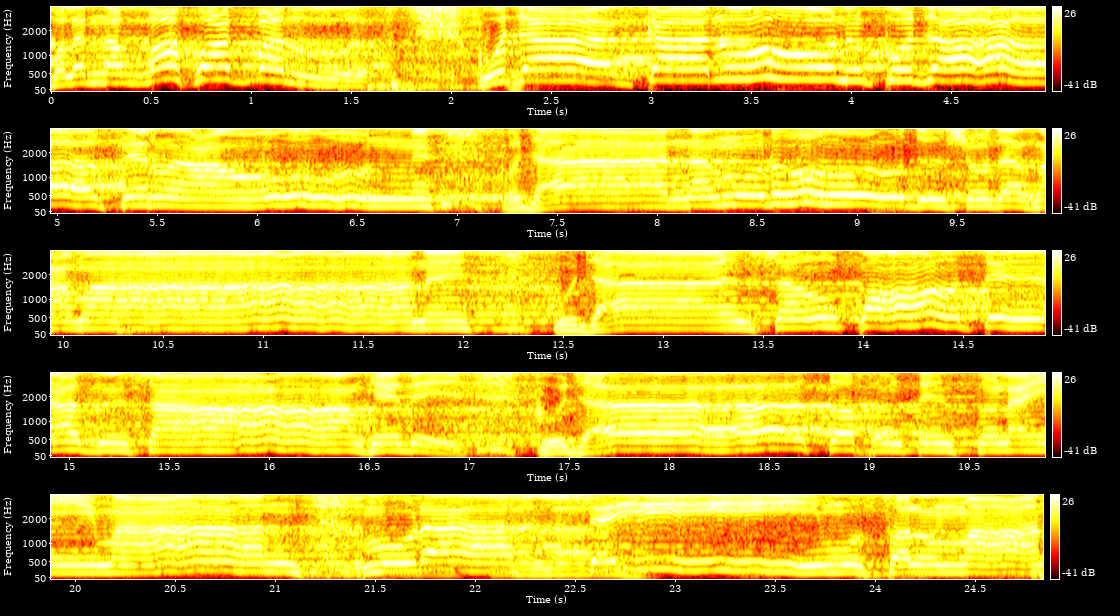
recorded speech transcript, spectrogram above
বলেন আল্লাহ আকবর কুজা কারুন কুজা ফেরাউন কুজা নমরুদ সুদা খামান কুজা শৌকত আজ শাহেদে কুজা তখতে সুলাইমান, মুরা সেই মুসলমান।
